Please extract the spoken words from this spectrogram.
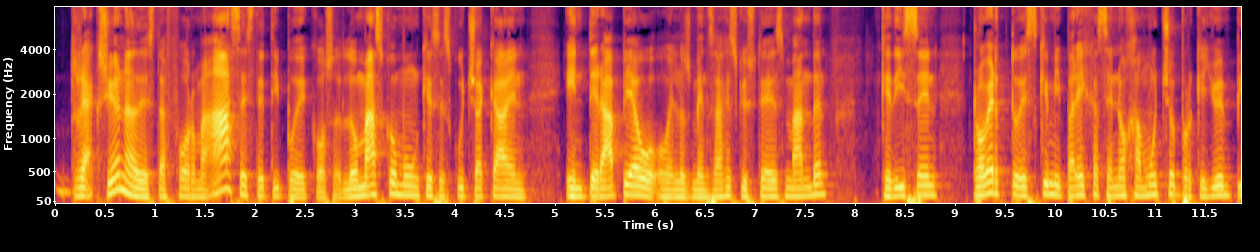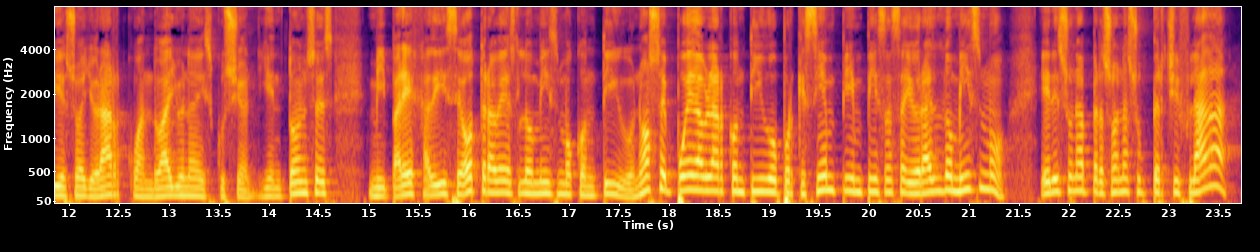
reacciona de esta forma, hace este tipo de cosas. Lo más común que se escucha acá en, en terapia o en los mensajes que ustedes mandan, que dicen, Roberto, es que mi pareja se enoja mucho porque yo empiezo a llorar cuando hay una discusión. Y entonces mi pareja dice otra vez lo mismo contigo. No se puede hablar contigo porque siempre empiezas a llorar. Lo mismo. Eres una persona súper chiflada.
